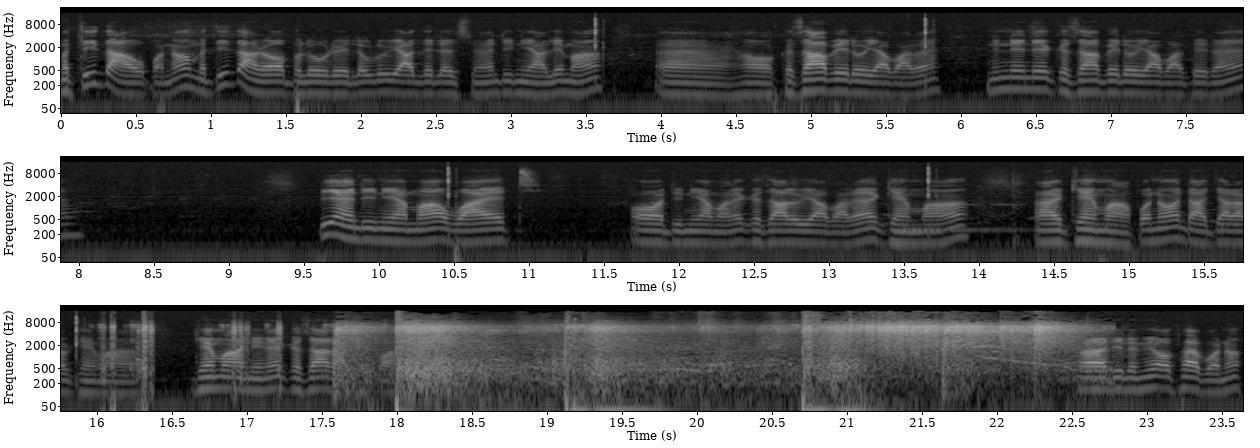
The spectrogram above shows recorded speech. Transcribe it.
မတိတာဘူးပေါ့နော်မတိတာတော့ဘယ်လိုတွေလုပ်လို့ရသေးလဲဆိုရင်ဒီနေရာလေးမှာအဲဟောကစားပေးလို့ရပါတယ်နည်းနည်းလေးကစားပေးလို့ရပါသေးတယ်ပြီးရင်ဒီနေရာမှာ white ဟောဒီနေရာမှာလည်းကစားလို့ရပါတယ် gamma အဲ gamma ပေါ့နော်ဒါကြတော့ gamma gamma အနေနဲ့ကစားတာဖြစ်ပါတယ်အဲဒီလိုမျိုးအဖက်ပေါ့နော်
